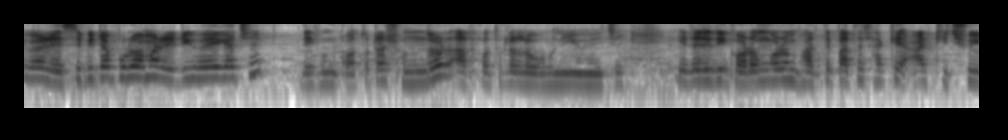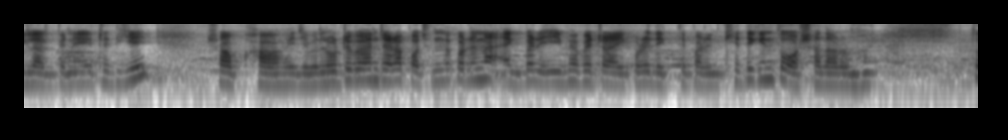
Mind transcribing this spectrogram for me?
এবার রেসিপিটা পুরো আমার রেডি হয়ে গেছে। দেখুন কতটা সুন্দর আর কতটা লোভনীয় হয়েছে। এটা যদি গরম গরম ভাতে পাতে থাকে আর কিছুই লাগবে না, এটা দিয়েই সব খাওয়া হয়ে যাবে। লোটে বান যারা পছন্দ করে না, একবার এইভাবে ট্রাই করে দেখতে পারেন। খেতে কিন্তু অসাধারণ হয়। তো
